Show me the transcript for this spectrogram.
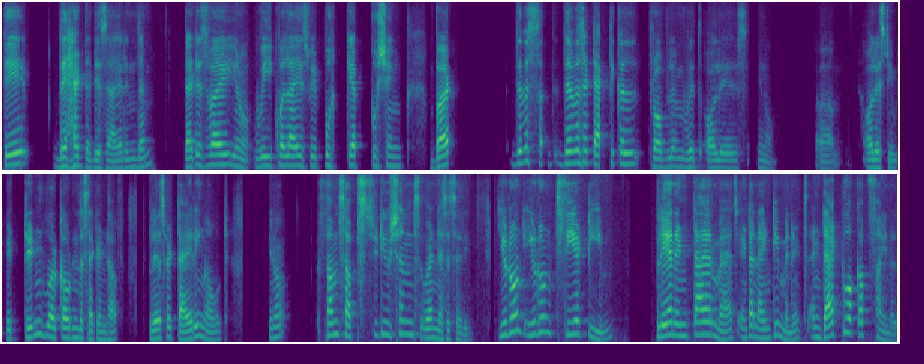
they they had the desire in them. That is why you know we equalized. We pu- kept pushing, but there was there was a tactical problem with Ole's you know um, Ole's team. It didn't work out in the second half. Players were tiring out. You know, some substitutions were necessary. You don't you don't see a team play an entire match, entire 90 minutes, and that to a cup final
